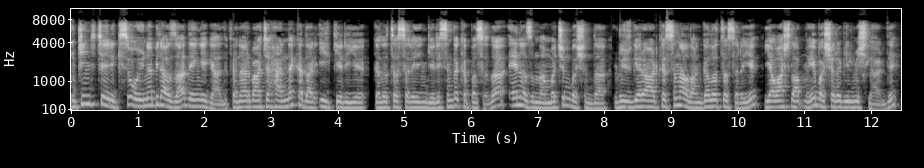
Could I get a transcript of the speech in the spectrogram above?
İkinci çeyrek ise oyuna biraz daha denge geldi. Fenerbahçe her ne kadar ilk yarıyı Galatasaray'ın gerisinde kapasa da en azından maçın başında rüzgarı arkasına alan Galatasaray'ı yavaşlatmayı başarabilmişlerdi.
